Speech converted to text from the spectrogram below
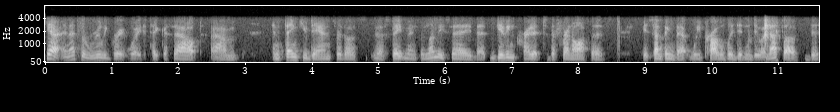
Yeah, and that's a really great way to take us out. Um, and thank you, Dan, for those uh, statements. And let me say that giving credit to the front office is something that we probably didn't do enough of this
